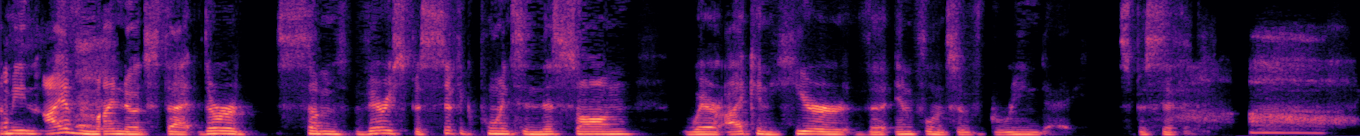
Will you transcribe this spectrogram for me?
I mean, I have in my notes that there are some very specific points in this song where I can hear the influence of Green Day specifically. Ah, oh,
